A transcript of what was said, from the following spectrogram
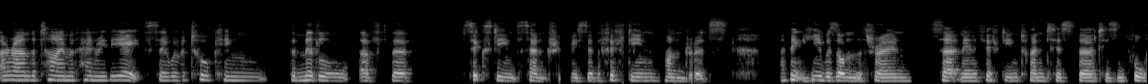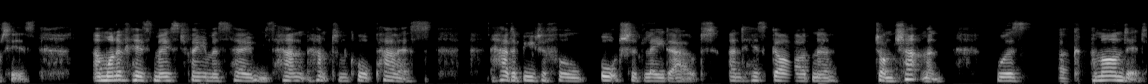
around the time of Henry VIII. So we're talking the middle of the 16th century, so the 1500s. I think he was on the throne certainly in the 1520s, 30s, and 40s. And one of his most famous homes, Hampton Court Palace, had a beautiful orchard laid out, and his gardener, John Chapman, was uh, commanded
